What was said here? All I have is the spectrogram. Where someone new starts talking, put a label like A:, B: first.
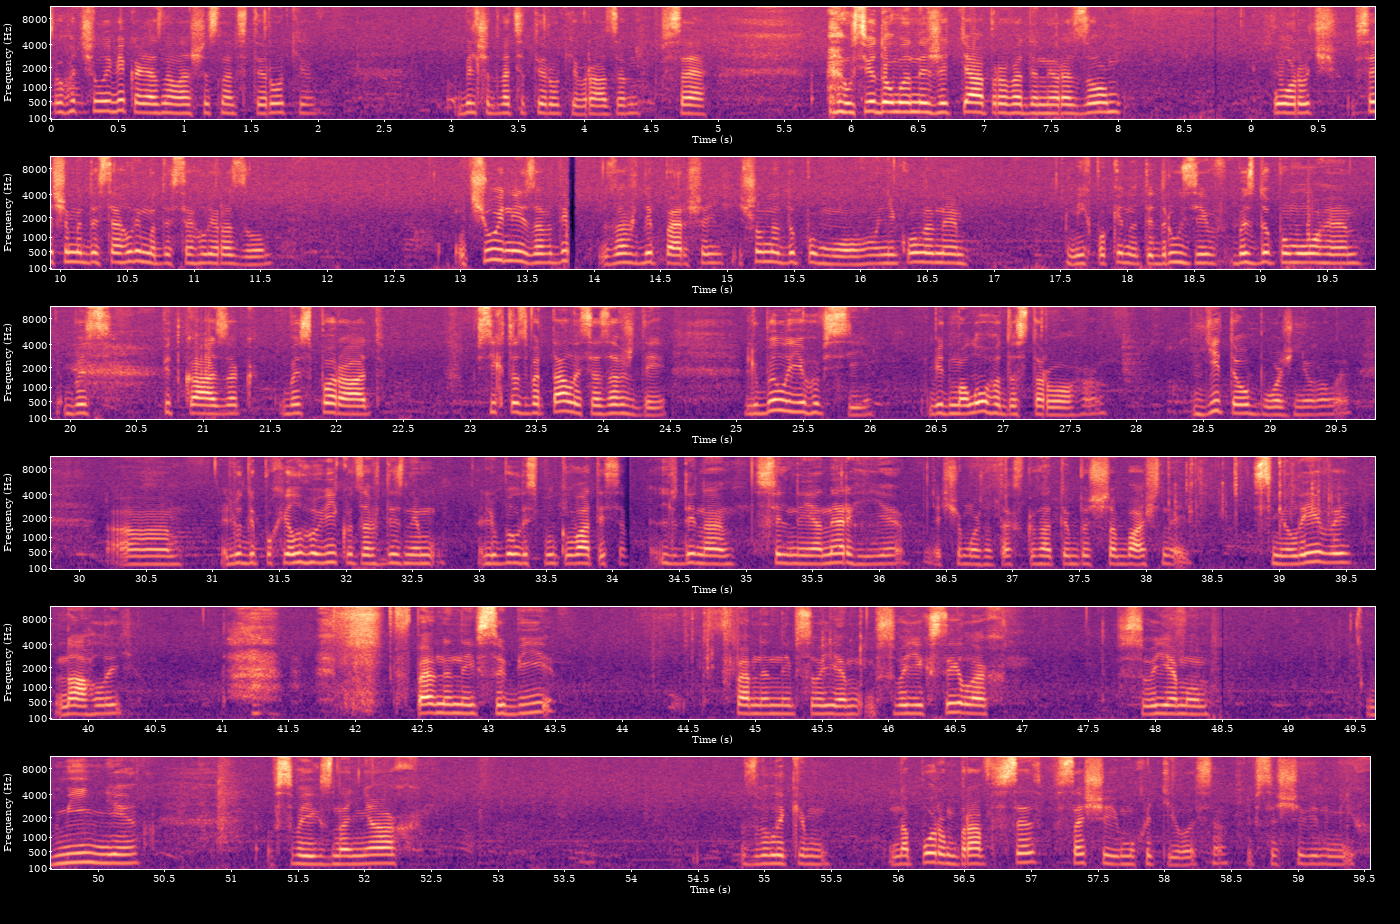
A: Свого чоловіка я знала 16 років, більше 20 років разом. Все усвідомлене життя проведене разом, поруч. Все, що ми досягли, ми досягли разом. Чуйний завжди, завжди перший, йшов на допомогу, ніколи не міг покинути друзів без допомоги, без підказок, без порад. Всі, хто зверталися, завжди. Любили його всі, від малого до старого. Діти обожнювали. Люди похилого віку завжди з ним любили спілкуватися. Людина сильної енергії, якщо можна так сказати, безшабашний, сміливий, наглий, впевнений в собі, впевнений в, своєм, в своїх силах, в своєму вмінні, в своїх знаннях. З великим напором брав все, все, що йому хотілося, і все, що він міг.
